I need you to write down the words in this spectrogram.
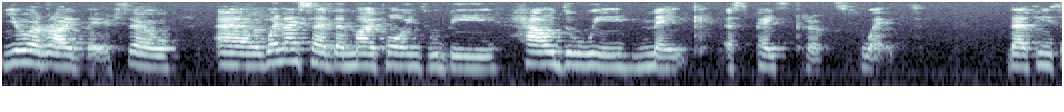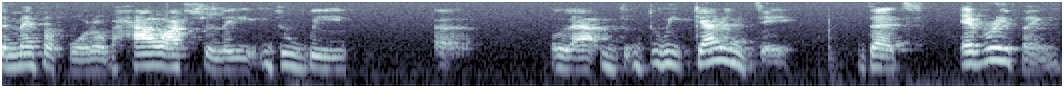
You are right there. So uh, when I said that my point would be how do we make a spacecraft sweat? That is a metaphor of how actually do we uh, do we guarantee that everything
